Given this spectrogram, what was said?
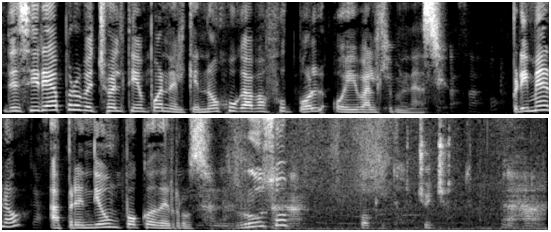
Desiree aprovechó el tiempo en el que no jugaba fútbol o iba al gimnasio. Primero, aprendió un poco de ruso. Ruso, poquito, chucho. Ajá.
